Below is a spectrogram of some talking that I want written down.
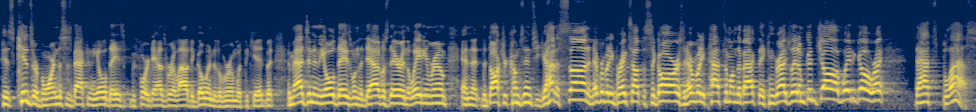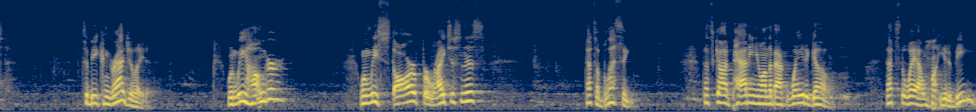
his kids are born. This is back in the old days before dads were allowed to go into the room with the kid. But imagine in the old days when the dad was there in the waiting room and the, the doctor comes in, so you had a son, and everybody breaks out the cigars and everybody pats him on the back. They congratulate him. Good job, way to go, right? That's blessed to be congratulated. When we hunger, when we starve for righteousness, that's a blessing. That's God patting you on the back. Way to go. That's the way I want you to be.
